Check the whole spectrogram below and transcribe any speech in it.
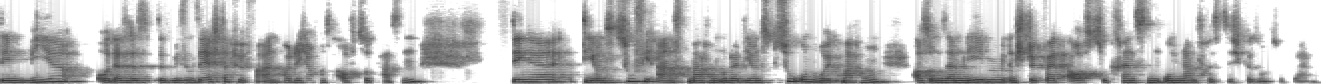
den wir, also das, wir sind selbst dafür verantwortlich, auf uns aufzupassen. Dinge, die uns zu viel Angst machen oder die uns zu unruhig machen, aus unserem Leben ein Stück weit auszugrenzen, um langfristig gesund zu bleiben.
